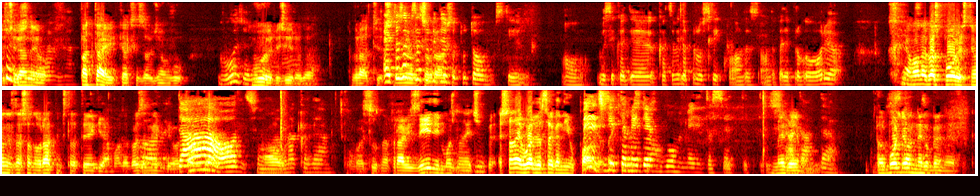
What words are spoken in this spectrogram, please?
to jer ja ne-? Pa taj, kak se zove, John Woo. Woo je režirao, da. Vratio E, to se sam mislila će biti nešto tu tom stilu. Ovo. Mislim, kad, je, kad sam vidjela prvu sliku, onda, onda kad je progovorio, Ja, ona je baš povijesni, on je, znaš, ono, ratnim strategijama, ona je baš zanimljiva. da, odlično, Ovo. onako da. Ovaj tu napravi zid i možda neće... A što najbolje da svega nije upalio. Meni će Matt Damon glumi, meni to sve Damon. da. Pa bolje on nego Ben Affleck.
